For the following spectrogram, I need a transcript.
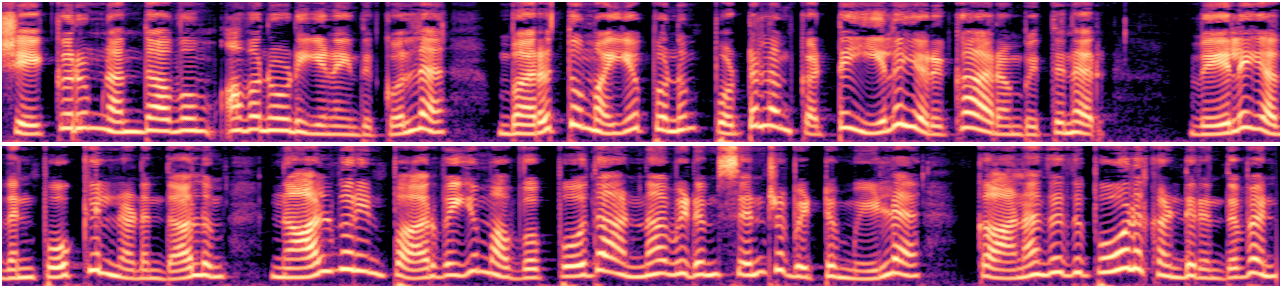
ஷேக்கரும் நந்தாவும் அவனோடு இணைந்து கொள்ள பரத்தும் ஐயப்பனும் பொட்டலம் கட்ட இலையறுக்க ஆரம்பித்தனர். வேலை அதன் போக்கில் நடந்தாலும் நால்வரின் பார்வையும் அவ்வப்போது அண்ணாவிடம் சென்று விட்டு மீள காணாதது போல கண்டிருந்தவன்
